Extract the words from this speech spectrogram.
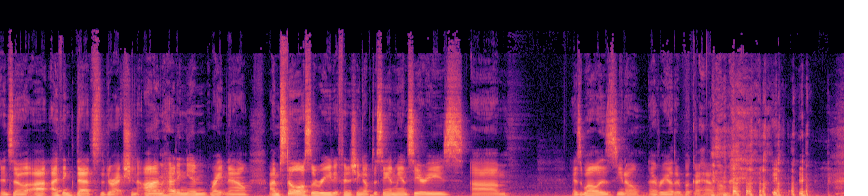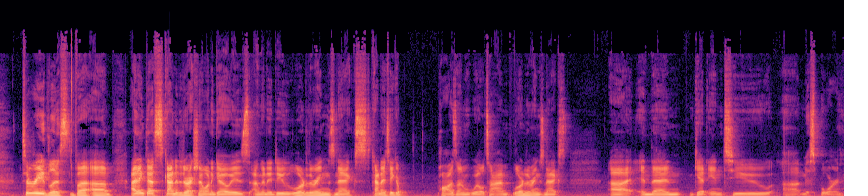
And so I, I think that's the direction I'm heading in right now. I'm still also reading, finishing up the Sandman series, um, as well as you know every other book I have on my to read list. But um, I think that's kind of the direction I want to go. Is I'm going to do Lord of the Rings next, kind of take a pause on Will Time, Lord of the Rings next, uh, and then get into uh, Mistborn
